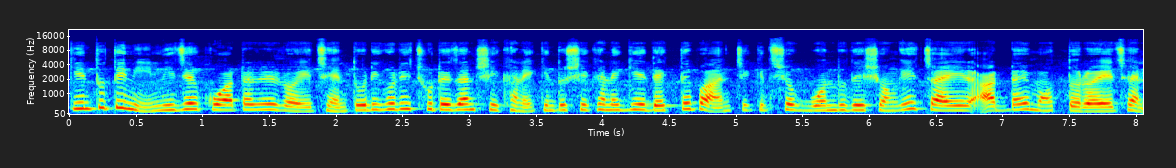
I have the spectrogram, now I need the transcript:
কিন্তু তিনি নিজের কোয়ার্টারে রয়েছেন। তড়িঘড়ি ছুটে যান সেখানে। কিন্তু সেখানে গিয়ে দেখতে পান চিকিৎসক বন্ধুদের সঙ্গে চায়ের আড্ডায় মত্ত রয়েছেন।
